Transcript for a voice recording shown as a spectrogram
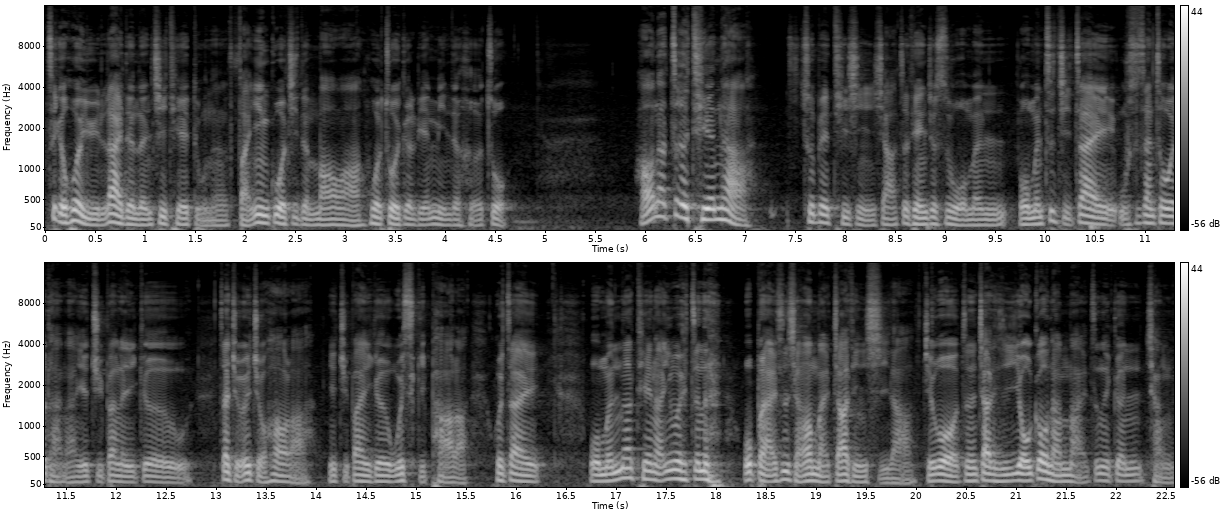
这个会与赖的人气贴图呢，反应过季的猫啊，或做一个联名的合作。好，那这个天啊，顺便提醒一下，这天就是我们我们自己在五十三周会谈啊，也举办了一个在九月九号啦，也举办一个 Whisky 趴啦，会在我们那天呢，因为真的我本来是想要买家庭席啦，结果真的家庭席有够难买，真的跟抢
